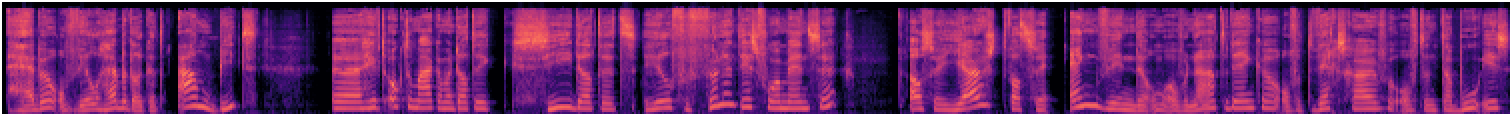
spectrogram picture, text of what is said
hebben of wil hebben, dat ik het aanbied, eh, heeft ook te maken met dat ik zie dat het heel vervullend is voor mensen als ze juist wat ze eng vinden om over na te denken, of het wegschuiven, of het een taboe is,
